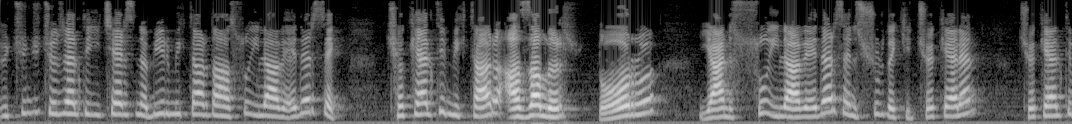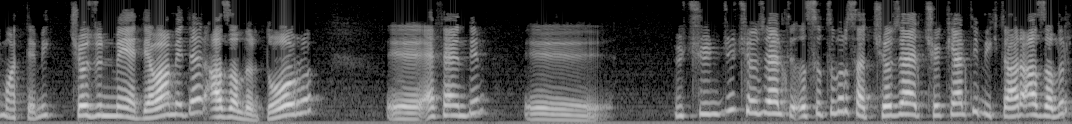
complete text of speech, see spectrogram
üçüncü çözelti içerisine bir miktar daha su ilave edersek çökelti miktarı azalır. Doğru. Yani su ilave ederseniz şuradaki çökelen çökelti maddemi çözünmeye devam eder, azalır. Doğru. e, efendim e, üçüncü çözelti ısıtılırsa çözel çökelti miktarı azalır.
